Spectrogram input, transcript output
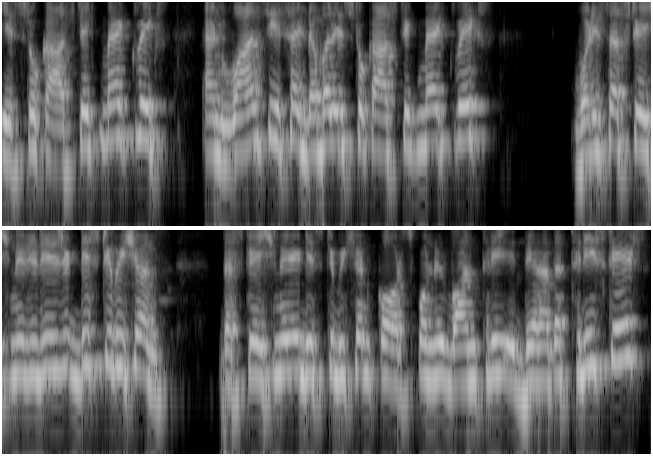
stochastic matrix. And once it's a double stochastic matrix what is the stationary distributions? The stationary distribution corresponding to 1 3 there are the three states.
